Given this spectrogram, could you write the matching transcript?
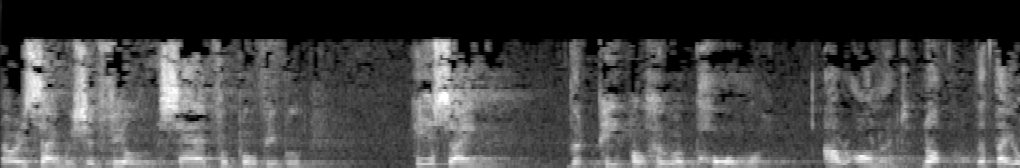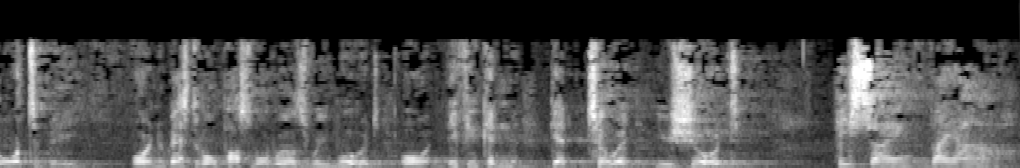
Nor he's saying we should feel sad for poor people. He is saying that people who are poor are honoured. Not that they ought to be, or in the best of all possible worlds we would, or if you can get to it, you should. He's saying they are.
